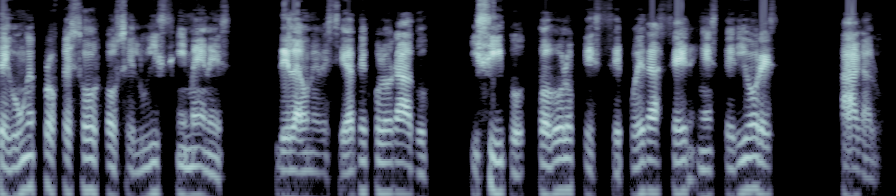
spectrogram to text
Según el profesor José Luis Jiménez de la Universidad de Colorado, y cito, todo lo que se pueda hacer en exteriores, hágalo,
